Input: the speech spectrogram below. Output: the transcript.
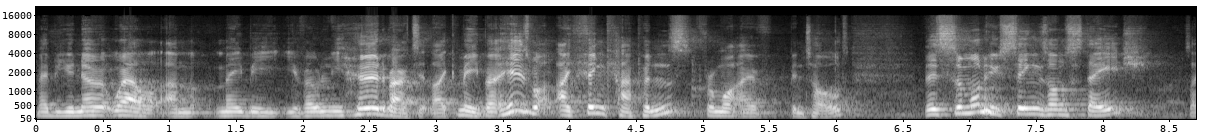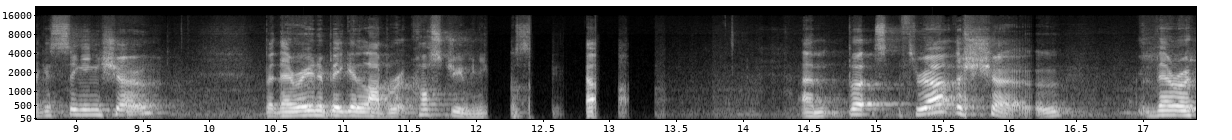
Maybe you know it well. Um, maybe you've only heard about it like me. But here's what I think happens from what I've been told there's someone who sings on stage, it's like a singing show, but they're in a big elaborate costume. And you can't see um, but throughout the show, there are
